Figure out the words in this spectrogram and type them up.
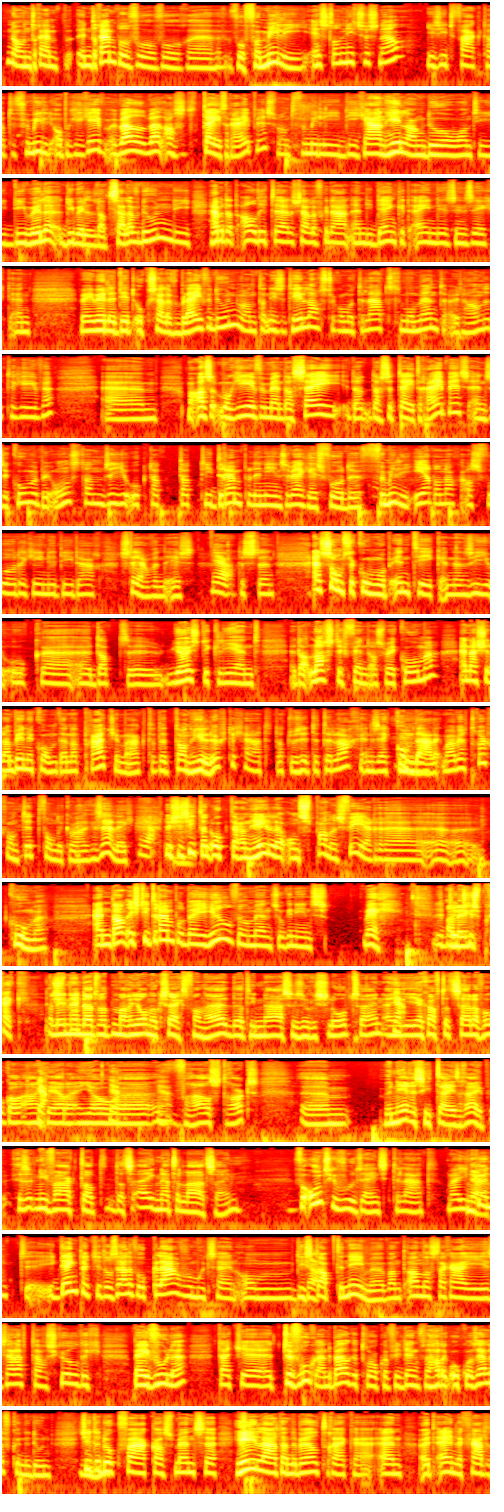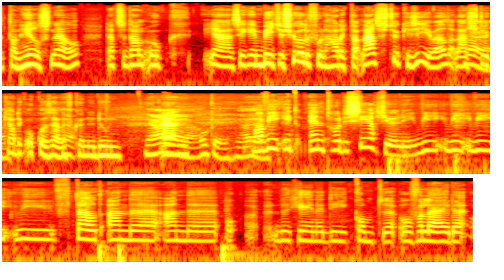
Nou, een drempel, een drempel voor, voor, eh, voor familie is er niet zo snel. Je ziet vaak dat de familie op een gegeven moment, wel, wel als het tijd rijp is, want familie die gaan heel lang door, want die, die, willen, die willen dat zelf doen. Die hebben dat al die tijd zelf gedaan en die denken het einde is in zicht. En wij willen dit ook zelf blijven doen, want dan is het heel lastig om het de laatste momenten uit handen te geven. Ehm, maar als het op een gegeven moment, als zij, dat, dat de tijd rijp is en ze komen bij ons, dan zie je ook dat, dat die drempel ineens weg is voor de familie eerder nog als voor degene die daar stervende is. Ja, Dus dan, en soms dan komen we op intake en dan zie je ook eh, eh, dat eh, juist de cliënt dat lastig vindt als wij komen. En als je dan binnenkomt en dat praatje maakt, dat het dan heel luchtig gaat. Dat we zitten te lachen en zeggen, kom Mhm. dadelijk maar weer terug, want dit vond ik wel gezellig. ja. Dus je ziet dan ook daar een hele ontspannen sfeer eh, eh, komen. En dan is die drempel bij heel veel mensen ook ineens weg. Het, Alleen- het gesprek. Het Alleen gesprek. inderdaad wat Marion ook zegt, van, hè, dat die naasten zo gesloopt zijn. En Ja. je, je gaf dat zelf ook al aan, Ja. Gerda, in jouw Ja. eh, Ja. verhaal straks. Ehm, wanneer is die tijd rijp? Is het niet vaak dat, dat ze eigenlijk net te laat zijn? Voor ons gevoel zijn ze te laat. Maar je Ja. kunt, eh, ik denk dat je er zelf ook klaar voor moet zijn om die Ja. stap te nemen. Want anders dan ga je jezelf daar schuldig bij voelen dat je te vroeg aan de bel getrokken. Of je denkt, dat had ik ook wel zelf kunnen doen. Je ziet het Mhm. ook vaak als mensen heel laat aan de bel trekken. En uiteindelijk gaat het dan heel snel. Dat ze dan ook ja, zich een beetje schuldig voelen. Had ik dat laatste stukje, zie je wel, dat laatste Ja, ja. stukje had ik ook wel zelf Ja. kunnen doen. Ja, ja, En- ja oké. ja, ja. Maar wie int- introduceert jullie? Wie, wie, wie, wie vertelt aan, de, aan de, o- degene die komt te overlijden,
